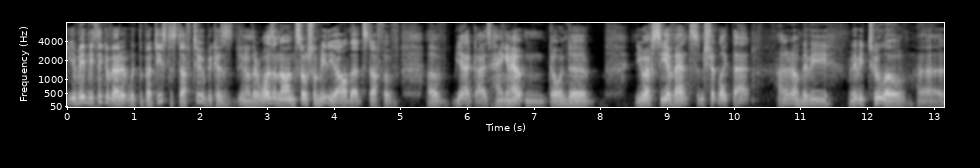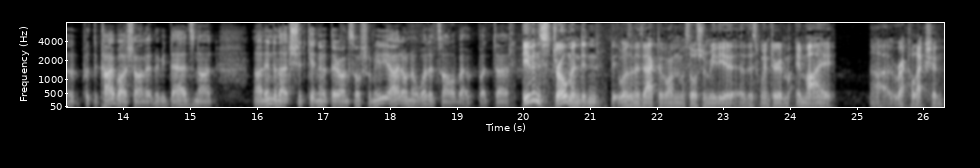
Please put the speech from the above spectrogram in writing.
you made me think about it with the Bautista stuff too, because you know there wasn't on social media all that stuff of of yeah guys hanging out and going to UFC events and shit like that. I don't know, maybe maybe Tulo uh, put the kibosh on it. Maybe Dad's not not into that shit getting out there on social media. I don't know what it's all about, but uh, even Stroman didn't. It wasn't as active on social media this winter, in my, in my uh, recollection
